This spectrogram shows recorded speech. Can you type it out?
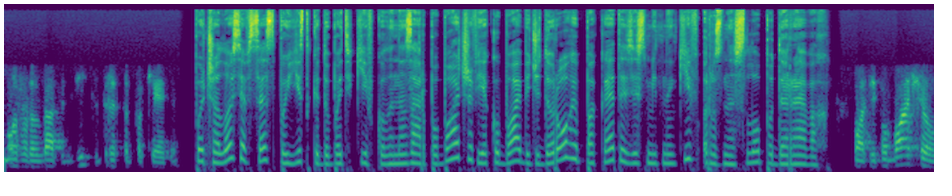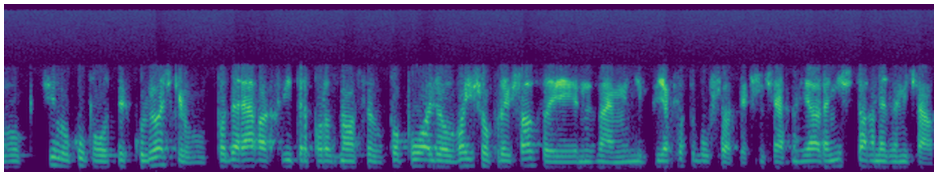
можу роздати 200-300 пакетів. Почалося все з поїздки до батьків, коли Назар побачив, як обабіч дороги пакети зі смітників рознесло по деревах. От і побачив цілу купу цих кульочків по деревах вітер порозносив, по полю, вийшов, пройшовся і не знаю, мені я просто був в шоці, якщо чесно. Я раніше цього не замічав.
